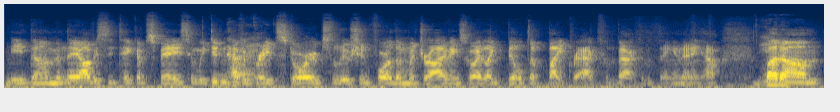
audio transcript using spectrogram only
need them, and they obviously take up space, and we didn't have a great storage solution for them when driving, so I like built a bike rack for the back of the thing. And anyhow, Yeah. but um,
